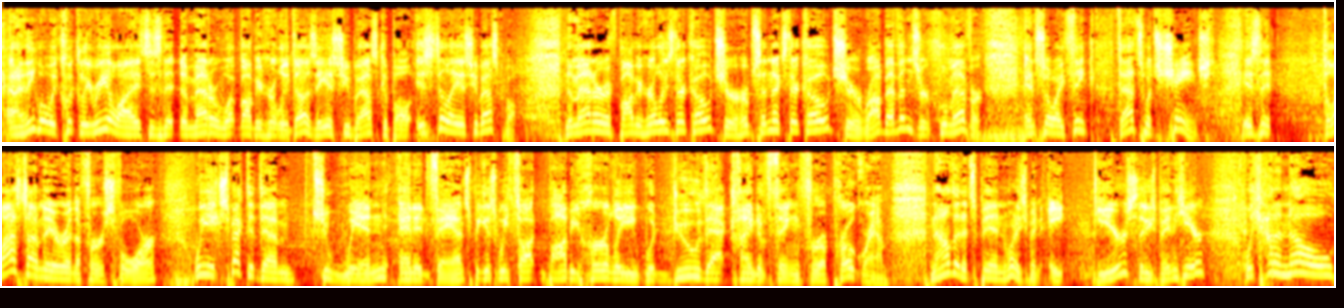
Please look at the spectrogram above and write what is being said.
And I think what we quickly realized is that no matter what Bobby Hurley does, ASU basketball is still ASU basketball. No matter if Bobby Hurley's their coach or Herb Sendek's their coach or Rob Evans or whomever. And so I think that's what's changed is that the last time they were in the first four, we expected them to win and advance because we thought Bobby Hurley would do that kind of thing for a program. Now that it's been, what, he's been eight years that he's been here? We kind of know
